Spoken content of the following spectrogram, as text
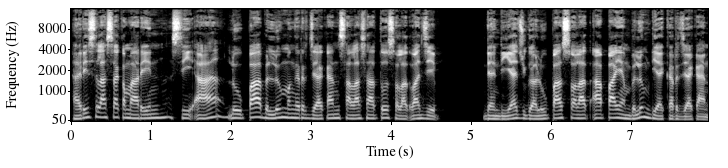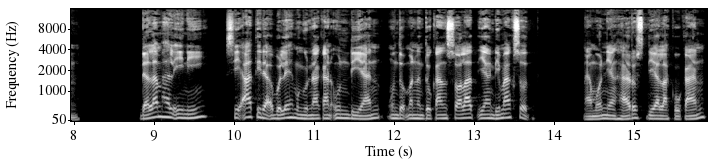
hari Selasa kemarin si A lupa belum mengerjakan salah satu sholat wajib, dan dia juga lupa sholat apa yang belum dia kerjakan. Dalam hal ini, si A tidak boleh menggunakan undian untuk menentukan sholat yang dimaksud. Namun yang harus dia lakukan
